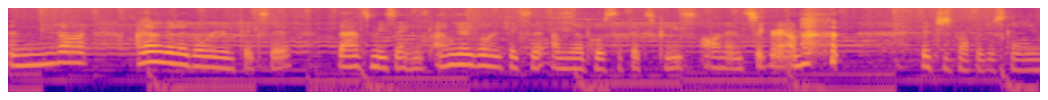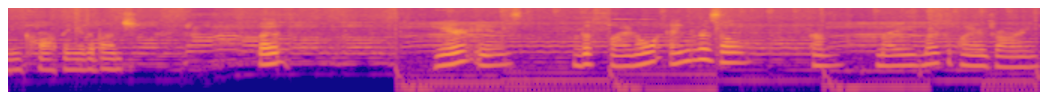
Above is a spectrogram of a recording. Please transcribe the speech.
am not. I'm gonna go in and fix it that's me saying this. I'm gonna go and fix it. I'm gonna post a fixed piece on Instagram, which is probably just gonna be me cropping it a bunch. But here is the final end result from my Markiplier drawing.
